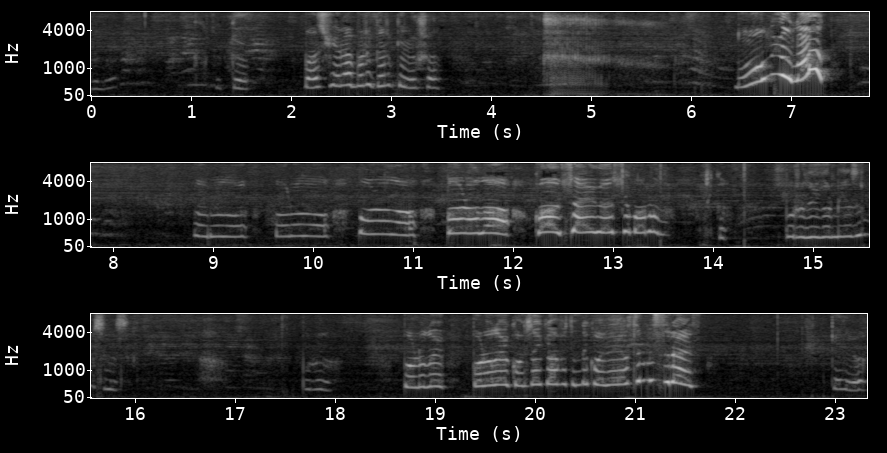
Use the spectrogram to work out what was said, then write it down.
Böyle. Bazı şeyler bana garip geliyor şu an. Ne oluyor lan? Barolo, Barolo, Barolo, Barolo. Gol sayısı Barolo. Dakika. Barolo'yu görmeye hazır mısınız? Barolo. Barolo, Barolo'yu konser kıyafetinde koymaya hazır mısınız? Geliyor.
